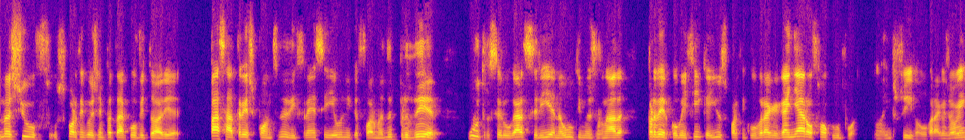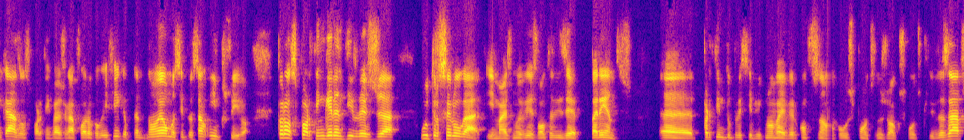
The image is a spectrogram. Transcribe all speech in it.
mas se o, o Sporting hoje empatar com o Vitória, passa a três pontos de diferença e a única forma de perder o terceiro lugar seria na última jornada perder com o Benfica e o Sporting Clube Braga ganhar ao Foco do Porto. Não é impossível. O Braga joga em casa, o Sporting vai jogar fora com o Benfica, portanto não é uma situação impossível. Para o Sporting garantir desde já o terceiro lugar, e mais uma vez, volto a dizer, parentes, uh, partindo do princípio que não vai haver confusão com os pontos nos jogos com o Desportivo das Aves,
